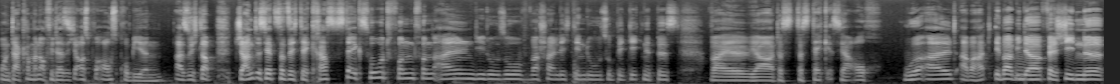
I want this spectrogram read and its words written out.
und da kann man auch wieder sich auspro ausprobieren. Also ich glaube, Junt ist jetzt tatsächlich der krasseste Exot von, von allen, die du so wahrscheinlich, denen du so begegnet bist. Weil ja, das, das Deck ist ja auch uralt, aber hat immer wieder verschiedene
